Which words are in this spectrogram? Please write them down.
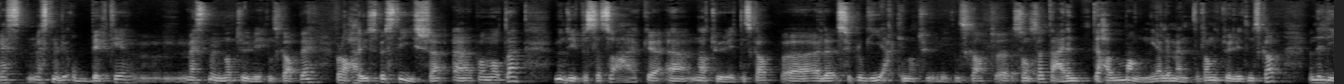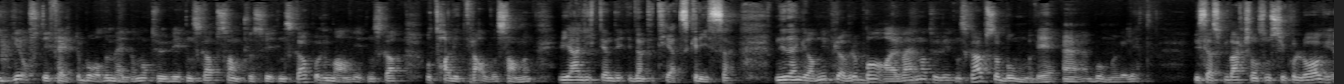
Mest, mest, mulig objektiv, mest mulig naturvitenskapelig. For det har høyest prestisje, eh, på en måte. Men dypest sett så er jo ikke eh, naturvitenskap eh, Eller psykologi er ikke naturvitenskap. sånn sett. Det, en, det, har mange elementer fra naturvitenskap, men det ligger ofte i feltet både mellom naturvitenskap, samfunnsvitenskap og humanvitenskap, og tar litt fra alle sammen. Vi har litt i en identitetskrise. Men i den graden vi prøver å bare være naturvitenskap, så bommer vi, bommer vi litt. Hvis jeg skulle vært sånn som psykolog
